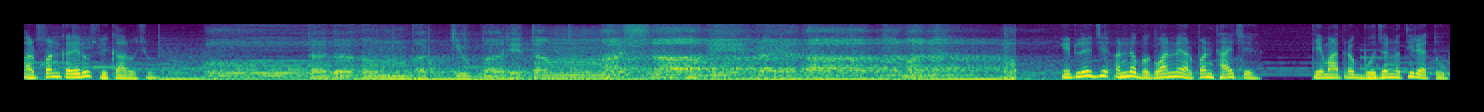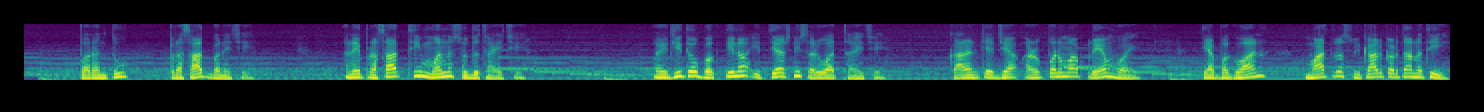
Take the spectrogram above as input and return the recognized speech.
અર્પણ કરેલું સ્વીકારું છું. તદહમ ભક્ત્યુપરિતમ. અશ્નામે એટલે જે અન્ન ભગવાનને અર્પણ થાય છે તે માત્ર ભોજન નથી રહેતું પરંતુ પ્રસાદ બને છે. અને પ્રસાદથી મન શુદ્ધ થાય છે. અહીંથી તો ભક્તિના ઇતિહાસની શરૂઆત થાય છે. કારણ કે જ્યાં અર્પણમાં પ્રેમ હોય, ત્યાં ભગવાન માત્ર સ્વીકાર કરતા નથી,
